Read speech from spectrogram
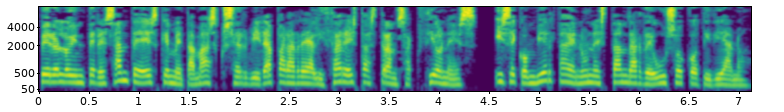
pero lo interesante es que Metamask servirá para realizar estas transacciones, y se convierta en un estándar de uso cotidiano.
